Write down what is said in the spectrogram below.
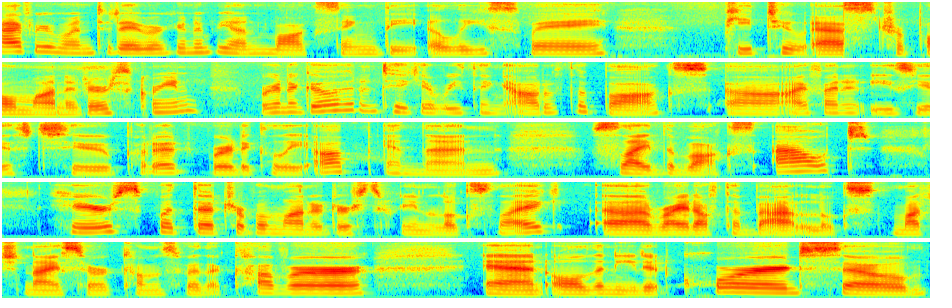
Hi everyone, today we're going to be unboxing the Ofiyaa P2S triple monitor screen. We're going to go ahead and take everything out of the box. Uh, I find it easiest to put it vertically up and then slide the box out. Here's what the triple monitor screen looks like. Uh, right off the bat looks much nicer, comes with a cover and all the needed cords. So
